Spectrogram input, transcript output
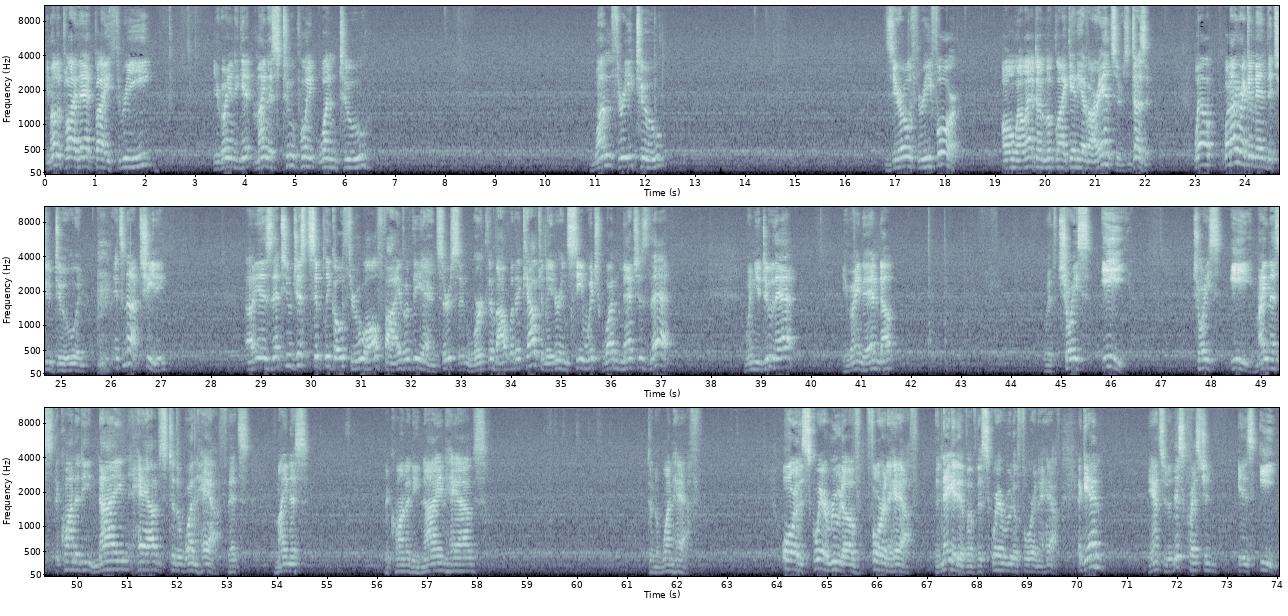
You multiply that by 3, you're going to get minus 2.12. 132 034. Oh, well, that doesn't look like any of our answers, does it? Well, what I recommend that you do, and it's not cheating, uh, is that you just simply go through all five of the answers and work them out with a calculator and see which one matches that. When you do that, you're going to end up with choice E. Choice E minus the quantity 9 halves to the 1 half. That's minus the quantity 9 halves to the 1 half. Or the square root of 4 and a half. The negative of the square root of 4 and a half. Again, the answer to this question is E.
